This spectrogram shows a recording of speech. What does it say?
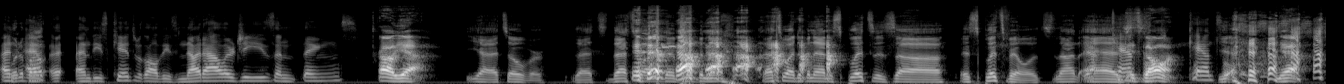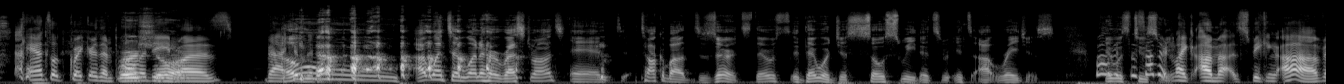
And, What about- and, and these kids with all these nut allergies and things? Oh yeah. Yeah, it's over. That's that's why the, the banana, that's why the banana splits is uh is Splitsville. It's not Yeah, as can't- It's gone. Canceled. Yeah. Yeah. Canceled quicker than For Paula Deen was back in the day. Oh, I went to one of her restaurants and talk about desserts. There was they were just so sweet. It's it's outrageous. Well, It was too southern. sweet. Like, um, uh, speaking of,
